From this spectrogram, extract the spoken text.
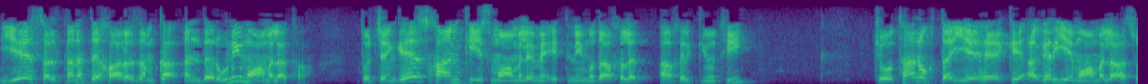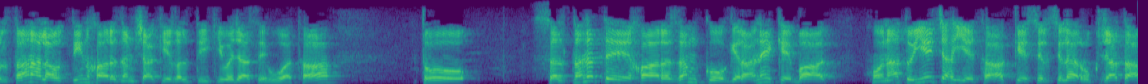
یہ سلطنت خوارزم کا اندرونی معاملہ تھا۔ تو چنگیز خان کی اس معاملے میں اتنی مداخلت آخر کیوں تھی؟ چوتھا نقطہ یہ ہے کہ اگر یہ معاملہ سلطان علاء الدین خارزم شاہ کی غلطی کی وجہ سے ہوا تھا، تو سلطنت خارزم کو گرانے کے بعد ہونا تو یہ چاہیے تھا کہ سلسلہ رک جاتا،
